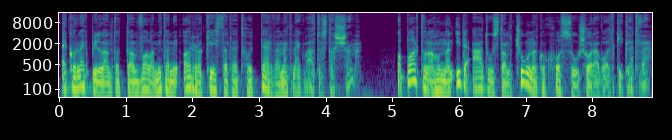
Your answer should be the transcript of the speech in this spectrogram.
Ekkor megpillantottam valamit, ami arra késztetett, hogy tervemet megváltoztassam. A parton, ahonnan ide átúztam, csónakok hosszú sora volt kikötve.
